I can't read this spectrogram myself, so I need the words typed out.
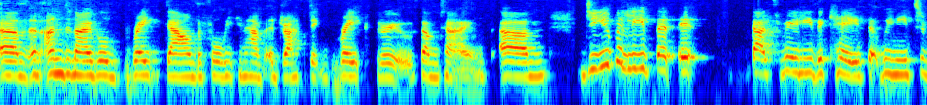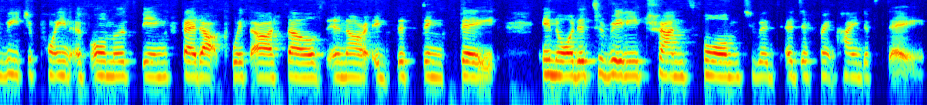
um, an undeniable breakdown before we can have a drastic breakthrough. Sometimes, um, do you believe that it that's really the case that we need to reach a point of almost being fed up with ourselves in our existing state in order to really transform to a, a different kind of state?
